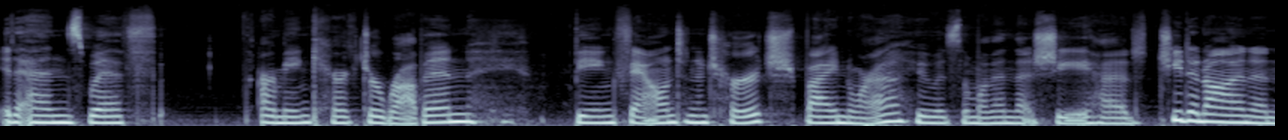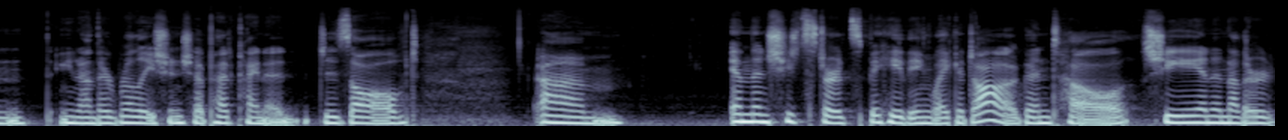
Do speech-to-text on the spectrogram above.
it ends with our main character, Robin, being found in a church by Nora, who is the woman that she had cheated on, and, you know, their relationship had kind of dissolved. Um, and then she starts behaving like a dog until she and another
